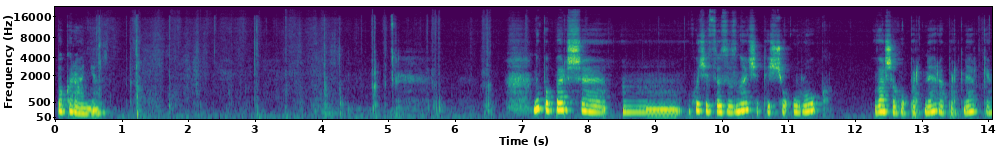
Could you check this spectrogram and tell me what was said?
покарання. Ну, по-перше, е, хочеться зазначити, що урок вашого партнера, партнерки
